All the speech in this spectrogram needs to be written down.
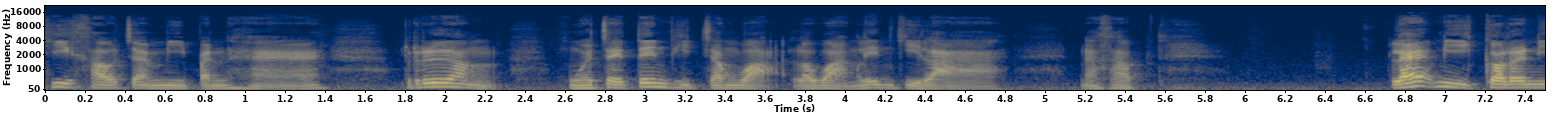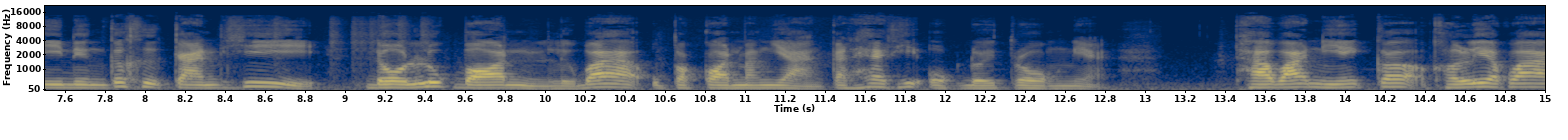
ที่เขาจะมีปัญหาเรื่องหัวใจเต้นผิดจังหวะระหว่างเล่นกีฬานะครับ และมีกรณีหนึ่งก็คือการที่โดนลูกบอล หรือว่าอุปกรณ์บางอย่างกระแทกที่อกโดยตรงเนี่ย ภาวะนี้ก็เขาเรียกว่า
